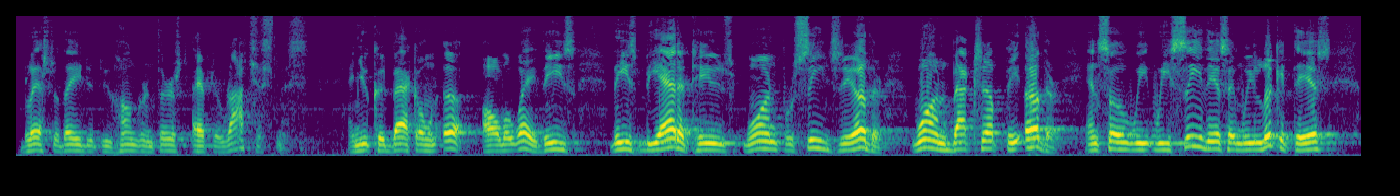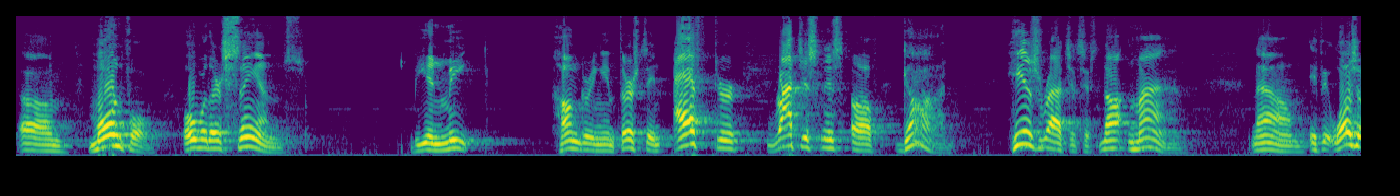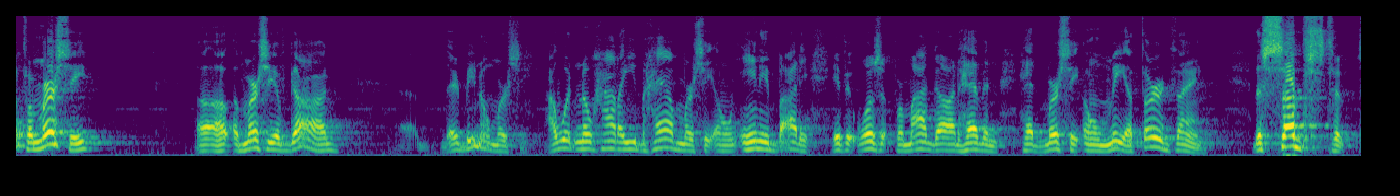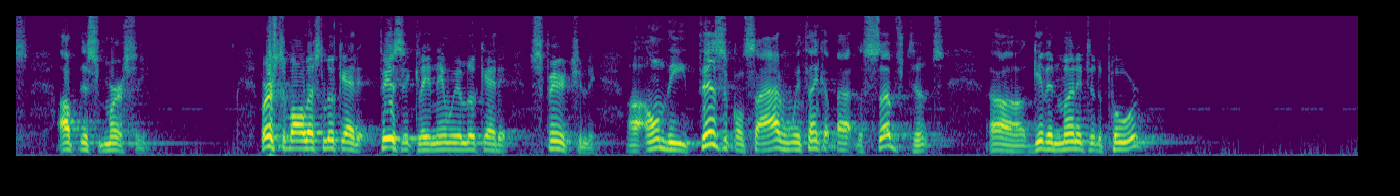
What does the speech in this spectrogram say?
blessed are they that do hunger and thirst after righteousness. And you could back on up all the way. These these Beatitudes, one precedes the other, one backs up the other. And so we, we see this and we look at this um, mournful over their sins, being meek, hungering and thirsting after righteousness of God. His righteousness, not mine. Now, if it wasn't for mercy, uh, a mercy of God, there'd be no mercy. I wouldn't know how to even have mercy on anybody if it wasn't for my God having had mercy on me. A third thing, the substance of this mercy. First of all, let's look at it physically and then we'll look at it spiritually. Uh, on the physical side, when we think about the substance, uh, giving money to the poor,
